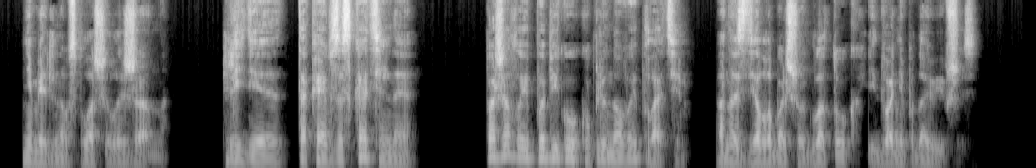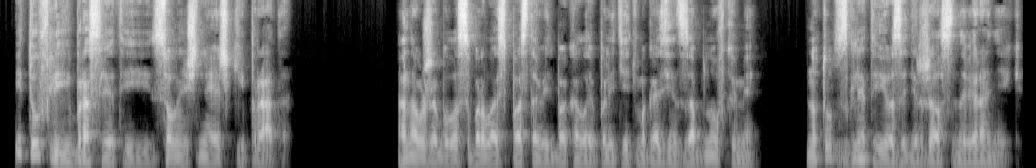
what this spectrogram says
— немедленно всполошилась Жанна. Лидия такая взыскательная. Пожалуй, побегу, куплю новое платье. Она сделала большой глоток, едва не подавившись. И туфли, и браслет, и солнечные очки Прада. Она уже было собралась поставить бокалы и полететь в магазин с обновками, но тут взгляд ее задержался на Веронике.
